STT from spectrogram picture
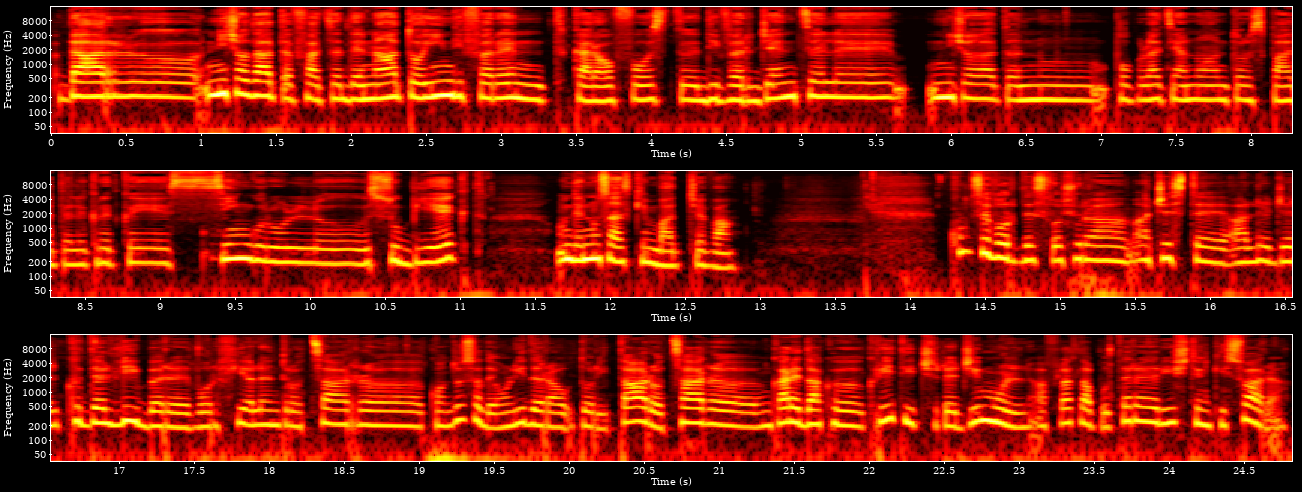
dar uh, niciodată față de NATO, indiferent care au fost divergențele, niciodată nu, populația nu a întors spatele. Cred că e singurul uh, subiect unde nu s-a schimbat ceva. Cum se vor desfășura aceste alegeri? Cât de libere vor fi ele într-o țară condusă de un lider autoritar, o țară în care dacă critici regimul aflat la putere, riști închisoarea?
